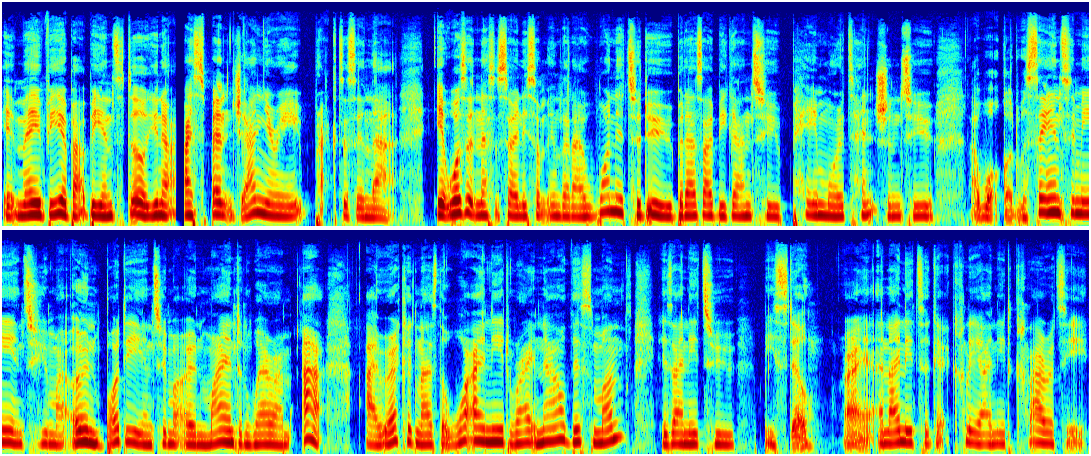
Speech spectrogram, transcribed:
it may be about being still. You know, I spent January practicing that. It wasn't necessarily something that I wanted to do, but as I began to pay more attention to like, what God was saying to me and to my own body and to my own mind and where I'm at, I recognized that what I need right now this month is I need to be still right? And I need to get clear. I need clarity.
